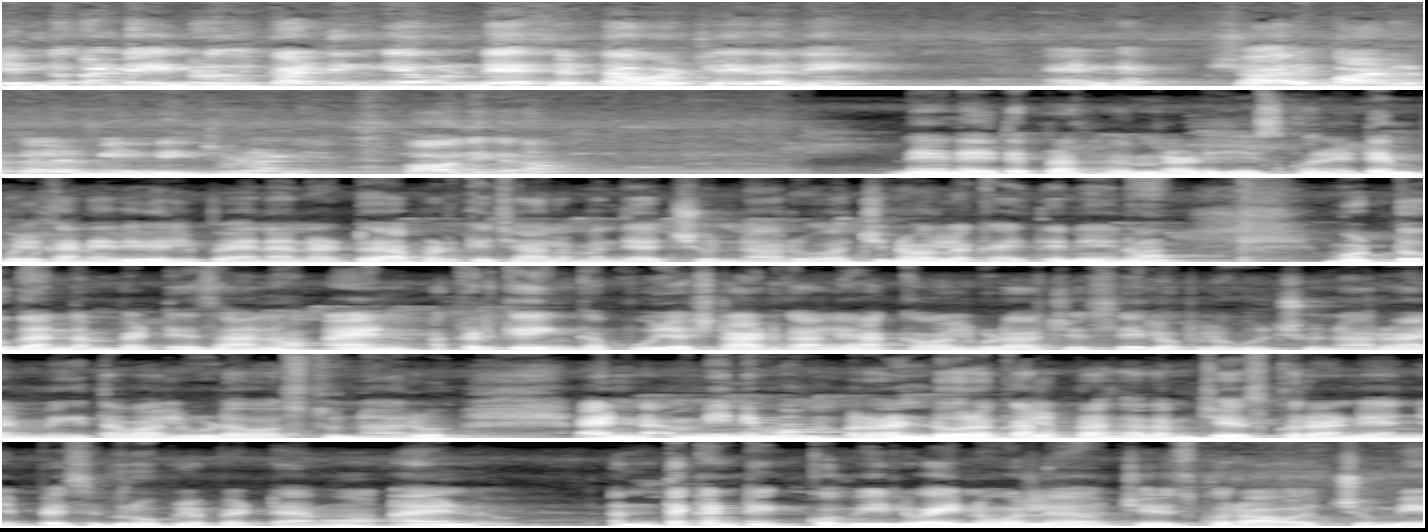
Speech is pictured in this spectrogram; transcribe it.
ఎందుకంటే ఇన్ని రోజులు కటింగే ఉండే సెట్ అవ్వట్లేదని. And sari border colour bindi చూడండి బాగుంది కదా? నేనైతే ప్రసాదం రెడీ చేసుకొని టెంపుల్కి అనేది వెళ్ళిపోయాను అన్నట్టు. అప్పటికే చాలామంది వచ్చి ఉన్నారు. వచ్చిన వాళ్ళకైతే నేను బొట్టు గంధం పెట్టేశాను. అండ్ అక్కడికే ఇంకా పూజ స్టార్ట్ కాలే. అక్క వాళ్ళు కూడా వచ్చేసి లోపల కూర్చున్నారు. అండ్ మిగతా వాళ్ళు కూడా వస్తున్నారు. అండ్ మినిమం రెండు రకాల ప్రసాదం చేసుకురండి అని చెప్పేసి గ్రూప్లో పెట్టాము. అండ్ అంతకంటే ఎక్కువ విలువైన వాళ్ళు చేసుకురావచ్చు. మీ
